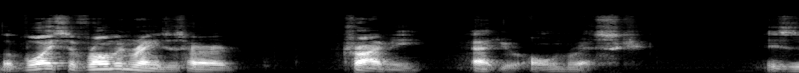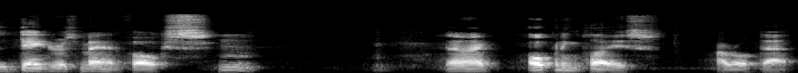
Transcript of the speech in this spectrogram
the voice of Roman Reigns is heard. Try me at your own risk. This is a dangerous man, folks. Hmm. Then I opening plays. I wrote that.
